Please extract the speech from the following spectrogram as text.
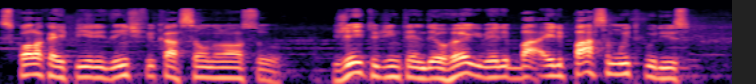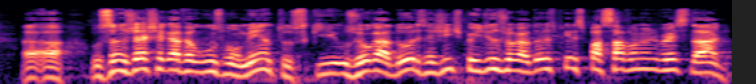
escola caipira, identificação do nosso jeito de entender o rugby, ele, ele passa muito por isso. Ah, ah, o José chegava em alguns momentos que os jogadores, a gente perdia os jogadores porque eles passavam na universidade.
